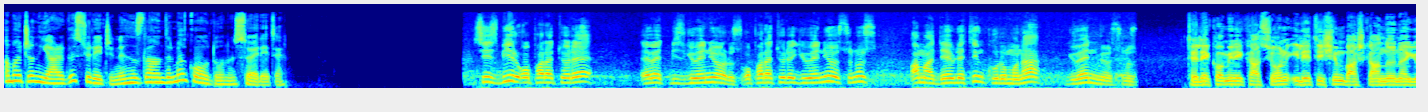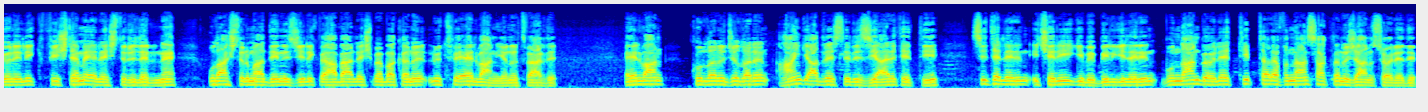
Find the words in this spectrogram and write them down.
amacın yargı sürecini hızlandırmak olduğunu söyledi. Siz bir operatöre evet biz güveniyoruz, operatöre güveniyorsunuz ama devletin kurumuna güvenmiyorsunuz. Telekomünikasyon İletişim Başkanlığı'na yönelik fişleme eleştirilerine Ulaştırma, Denizcilik ve Haberleşme Bakanı Lütfi Elvan yanıt verdi. Elvan, kullanıcıların hangi adresleri ziyaret ettiği, sitelerin içeriği gibi bilgilerin bundan böyle tip tarafından saklanacağını söyledi.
